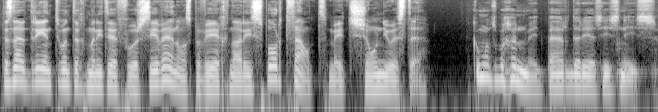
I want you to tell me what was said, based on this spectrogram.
Dis nou 23 minute voor 7 en ons beweeg na die sportveld met Shaun Jooste. Kom ons begin met perderesies nuus.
